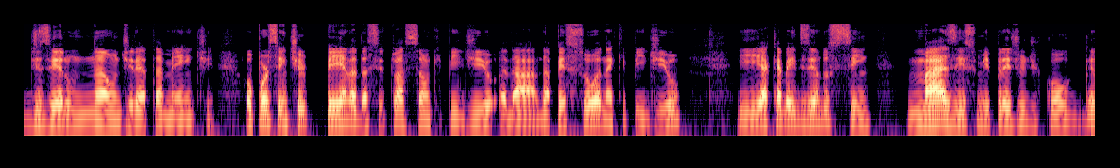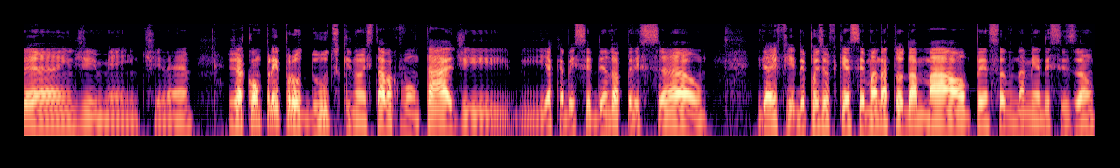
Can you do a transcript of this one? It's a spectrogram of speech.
dizer um não diretamente, ou por sentir pena da situação que pediu, da, da pessoa né, que pediu, e acabei dizendo sim. Mas isso me prejudicou grandemente, né? Já comprei produtos que não estava com vontade e, e acabei cedendo à pressão e aí depois eu fiquei a semana toda mal, pensando na minha decisão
